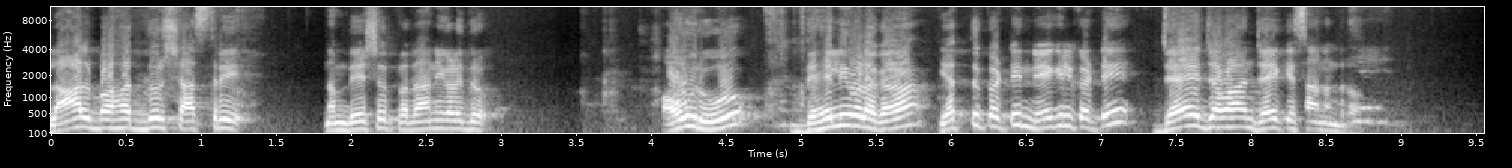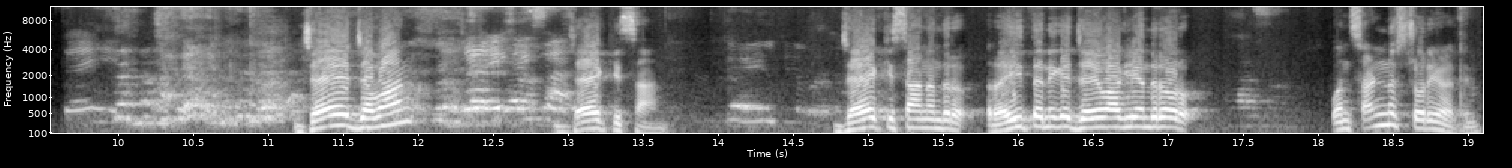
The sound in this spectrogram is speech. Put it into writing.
ಲಾಲ್ ಬಹದ್ದೂರ್ ಶಾಸ್ತ್ರಿ ನಮ್ ದೇಶದ ಪ್ರಧಾನಿಗಳಿದ್ರು. ಅವರು ದೆಹಲಿ ಒಳಗ ಎತ್ತು ಕಟ್ಟಿ, ನೇಗಿಲ್ ಕಟ್ಟಿ, ಜೈ ಜವಾನ್ ಜಯ ಕಿಸಾನ್ ಅಂದ್ರು. ಜೈ ಜವಾನ್ ಜಯ ಕಿಸಾನ್. ಜಯ ಕಿಸಾನ್ ಅಂದ್ರು, ರೈತನಿಗೆ ಜಯವಾಗ್ಲಿ ಅಂದ್ರು ಅವರು. ಒಂದ್ ಸಣ್ಣ ಸ್ಟೋರಿ ಹೇಳ್ತೀನಿ.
